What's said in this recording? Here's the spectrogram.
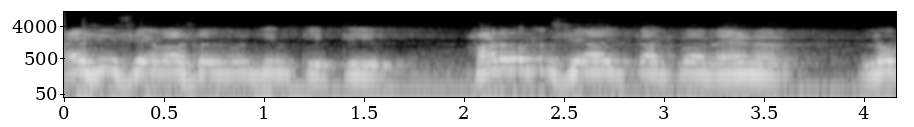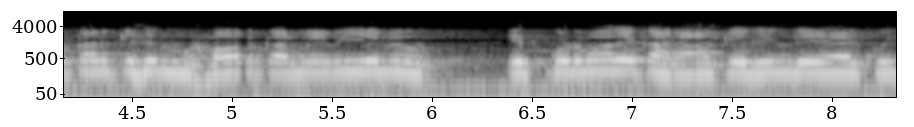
ਐਸੀ ਸੇਵਾ ਸਤਿਗੁਰੂ ਜੀ ਨੇ ਕੀਤੀ। ਹਰ ਵਕਤ ਸੇਵਾ 'ਚ ਤਤਪਰ ਰਹਿਣਾ। ਲੋਕਾਂ ਨੂੰ ਕਿਸੇ ਨੂੰ ਮਖੌਲ ਕਰਨੇ ਵੀ ਇਹਨੂੰ, ਇਹ ਕੁੜਮਾਂ ਦੇ ਘਰ ਆ ਕੇ ਰਹਿੰਦੇ ਆ, ਕੋਈ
